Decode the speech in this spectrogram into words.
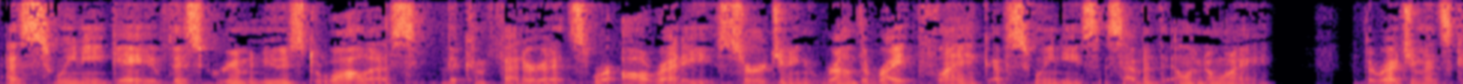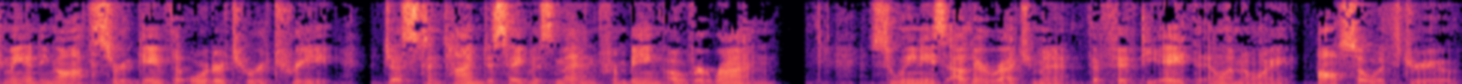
As Sweeny gave this grim news to Wallace, the Confederates were already surging round the right flank of Sweeny's 7th Illinois. The regiment's commanding officer gave the order to retreat just in time to save his men from being overrun. Sweeny's other regiment, the 58th Illinois, also withdrew.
